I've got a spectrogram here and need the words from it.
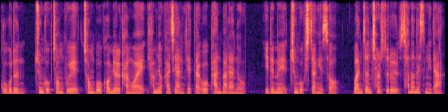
구글은 중국 정부의 정보 검열 강화에 협력하지 않겠다고 반발한 후 이듬해 중국 시장에서 완전 철수를 선언했습니다.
